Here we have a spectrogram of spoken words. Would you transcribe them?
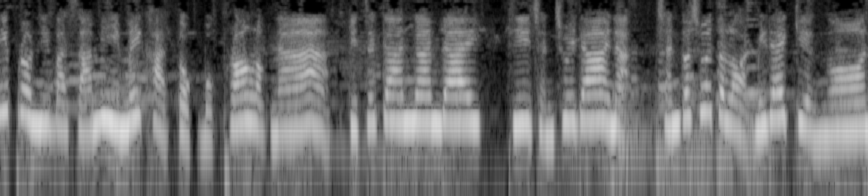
ที่ปรนนิบัติสามีไม่ขาดตกบกพร่องหรอกนะกิจการงานใดที่ฉันช่วยได้น่ะ ฉันก็ช่วยตลอดไม่ได้เกี่ยงงอน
